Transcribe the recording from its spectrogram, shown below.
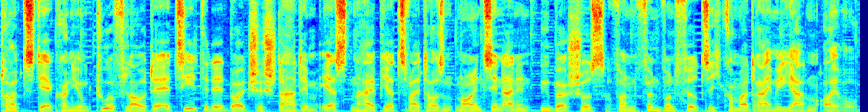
Trotz der Konjunkturflaute erzielte der deutsche Staat im ersten Halbjahr 2019 einen Überschuss von 45,3 Milliarden Euro.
